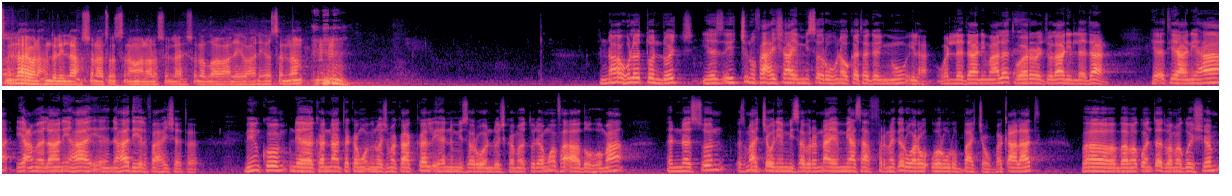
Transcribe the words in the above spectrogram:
ብስሚላህ ወልሐምዱሊላህ ወሰላቱ ወሰላሙ አላ ረሱሊላህ ሰለላሁ ዐለይሂ ወአሊሂ ወሰለም እና ሁለት ወንዶች የዚህችኑ ፋሒሻ የሚሰሩ ሁነው ከተገኙ ይላል ወለዛኒ ማለት ወረጁላን ለዛን የእትያኒሃ ያዕመላኒ ሀዲህ ልፋሒሸተ ሚንኩም ከእናንተ ከሙእሚኖች መካከል ይህን የሚሰሩ ወንዶች ከመጡ ደግሞ ፈአዙሁማ እነሱን ቅስማቸውን የሚሰብርና የሚያሳፍር ነገር ወሩሩባቸው። በቃላት በመቆንጠጥ በመጎሸም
